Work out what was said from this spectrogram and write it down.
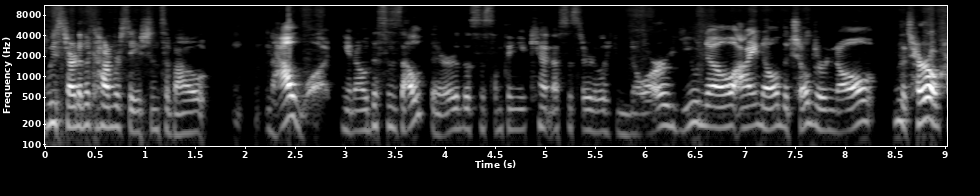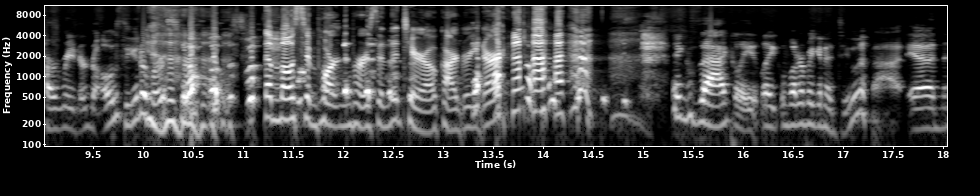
we started the conversations about now what? You know, this is out there. This is something you can't necessarily ignore. You know, I know, the children know, the tarot card reader knows, the universe knows. the most important person, the tarot card reader. exactly. Like, what are we going to do with that? And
